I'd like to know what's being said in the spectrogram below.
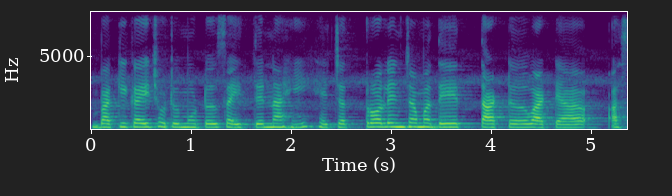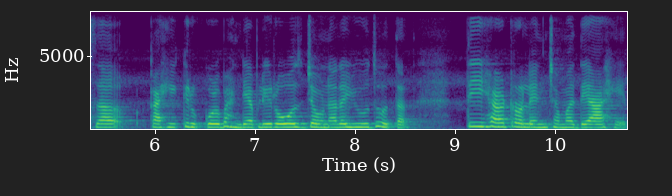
बाकी काही छोटं मोठं साहित्य नाही. ह्याच्यात ट्रॉल्यांच्यामध्ये ताटं वाट्या असं काही किरकोळ भांडी आपली रोज जेवणाला यूज होतात. ती ह्या ट्रॉल्यांच्यामध्ये आहेत.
